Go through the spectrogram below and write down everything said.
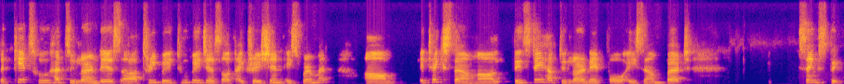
The kids who had to learn this uh, three page, two pages of titration experiment, um, it takes them uh, they still have to learn it for exam but since they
